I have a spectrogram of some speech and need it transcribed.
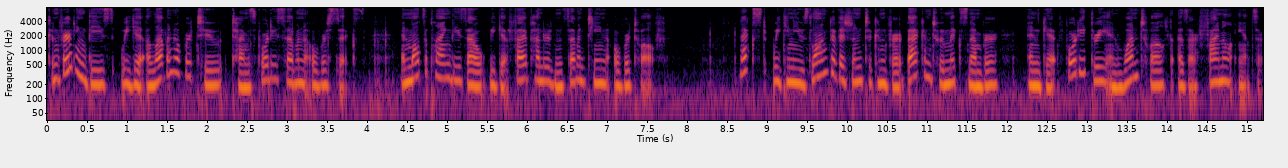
Converting these, we get 11 over 2 times 47 over 6, and multiplying these out, we get 517 over 12. Next, we can use long division to convert back into a mixed number and get 43 and 1 12th as our final answer.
